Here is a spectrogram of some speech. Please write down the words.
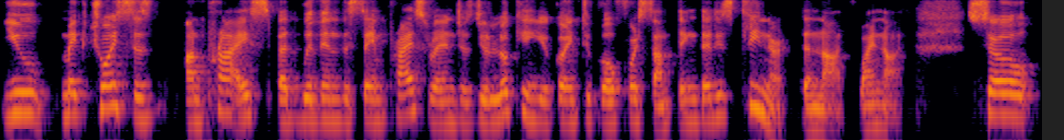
you make choices on price but within the same price range as you're looking you're going to go for something that is cleaner than not. Why not? So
